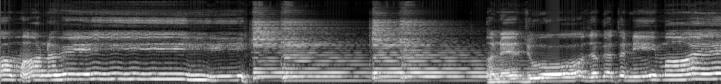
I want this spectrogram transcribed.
આ અને જુઓ જગતની માય.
